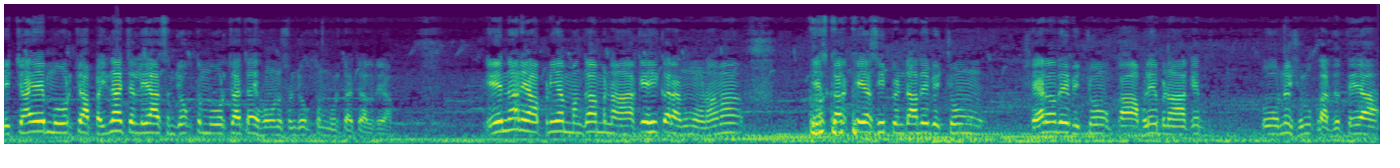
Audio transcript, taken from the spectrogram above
ਕਿ ਚਾਹੇ ਮੋਰਚਾ ਪਹਿਲਾਂ ਚੱਲਿਆ, ਸੰਯੁਕਤ ਮੋਰਚਾ ਚਾਹੇ ਹੁਣ ਸੰਯੁਕਤ ਮੋਰਚਾ ਚੱਲ ਰਿਹਾ। ਇਹਨਾਂ ਨੇ ਆਪਣੀਆਂ ਮੰਗਾਂ ਮਨਾ ਕੇ ਹੀ ਘਰਾਂ ਨੂੰ ਆਉਣਾ ਵਾ। ਇਸ ਕਰਕੇ ਅਸੀਂ ਪਿੰਡਾਂ ਦੇ ਵਿੱਚੋਂ, ਸ਼ਹਿਰਾਂ ਦੇ ਵਿੱਚੋਂ ਕਾਫਲੇ ਬਣਾ ਕੇ ਤੋਰਨੇ ਸ਼ੁਰੂ ਕਰ ਦਿੱਤੇ ਆ।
